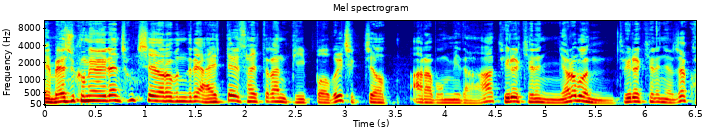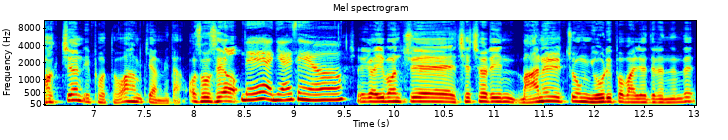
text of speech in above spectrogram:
예, 매주 금요일엔 청취자 여러분들의 알뜰살뜰한 비법을 직접 알아봅니다. 뒤를 캐는 여러분, 뒤를 캐는 여자 곽지연 리포터와 함께합니다. 어서 오세요. 네, 안녕하세요. 저희가 이번 주에 제철인 마늘종 요리법 알려드렸는데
